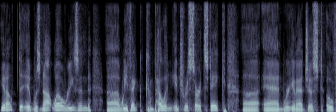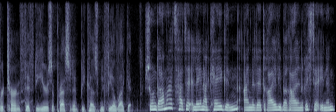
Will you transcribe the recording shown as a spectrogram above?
you know, it was not well reasoned. Uh, we think compelling interests are at stake, uh, and we're going to just overturn 50 years of precedent because we feel like it. Schon damals hatte Elena Kagan, eine der drei liberalen RichterInnen,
